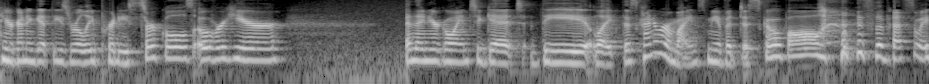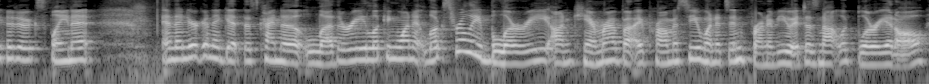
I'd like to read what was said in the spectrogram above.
You're gonna get these really pretty circles over here and then you're going to get the, like, this kind of reminds me of a disco ball, is the best way to explain it. And then you're gonna get this kind of leathery looking one. It looks really blurry on camera, but I promise you when it's in front of you, it does not look blurry at all.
